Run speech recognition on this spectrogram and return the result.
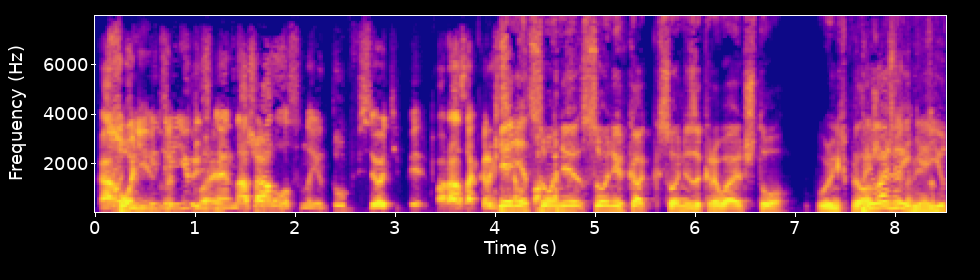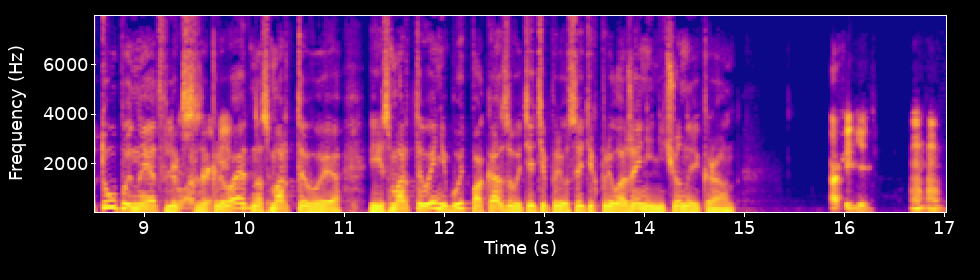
Короче, Sony Дмитрий Юрьевич, наверное, нажаловался на YouTube, все, теперь пора закрыть. Нет, нет, Sony, Sony как? Sony закрывает что? У них приложения, приложения YouTube и Netflix приложение. закрывают на Smart TV, и Smart TV не будет показывать эти, с этих приложений ничего на экран. Офигеть. Угу.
